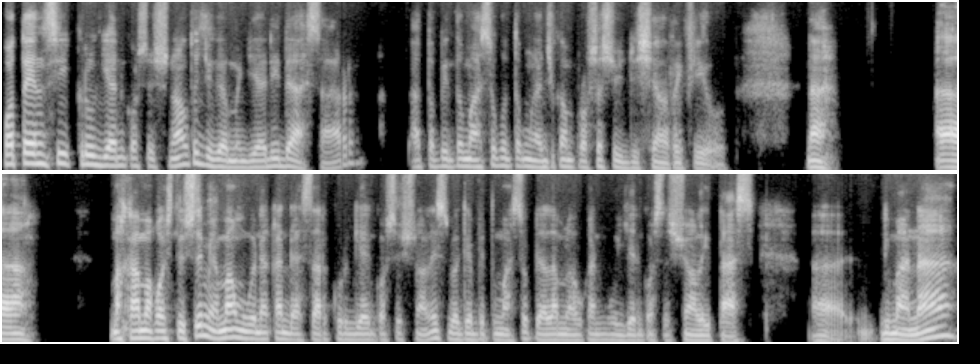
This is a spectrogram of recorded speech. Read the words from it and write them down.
potensi kerugian konstitusional itu juga menjadi dasar atau pintu masuk untuk mengajukan proses judicial review. Nah, eh, Mahkamah Konstitusi memang menggunakan dasar kerugian konstitusional ini sebagai pintu masuk dalam melakukan pengujian konstitusionalitas, eh, di mana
